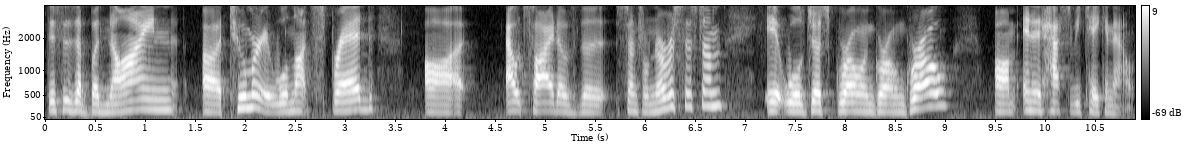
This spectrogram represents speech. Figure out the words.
This is a benign uh, tumor. It will not spread uh, outside of the central nervous system it will just grow and grow and grow, um, and it has to be taken out.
